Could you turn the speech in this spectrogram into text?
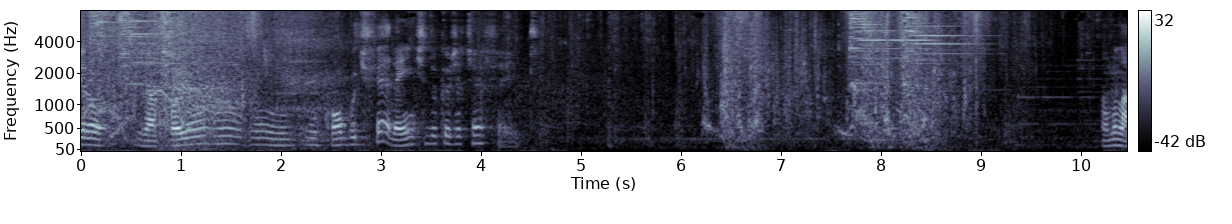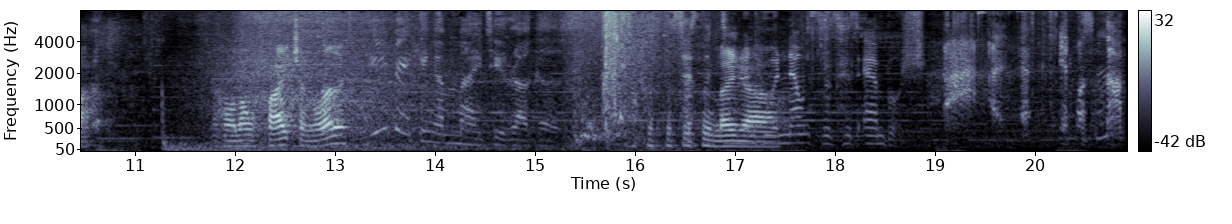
Viram? Já foi um, um, um combo diferente do que eu já tinha feito. Vamos lá. Vai rolar um fight agora. Legal. It was not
